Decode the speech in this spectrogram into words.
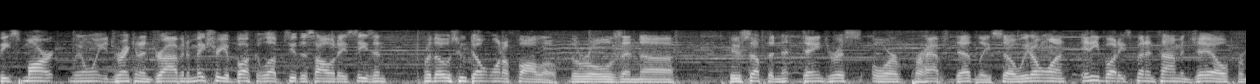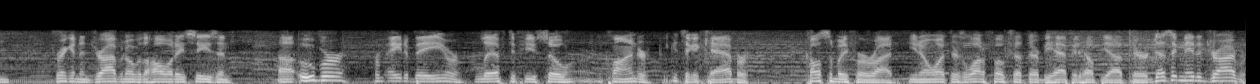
be smart. We don't want you drinking and driving, and make sure you buckle up to this holiday season for those who don't want to follow the rules and uh, do something dangerous or perhaps deadly. So we don't want anybody spending time in jail from drinking and driving over the holiday season. Uh, Uber from A to B or Lyft if you so inclined, or you can take a cab or call somebody for a ride. You know what? There's a lot of folks out there be happy to help you out there. Designated driver.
